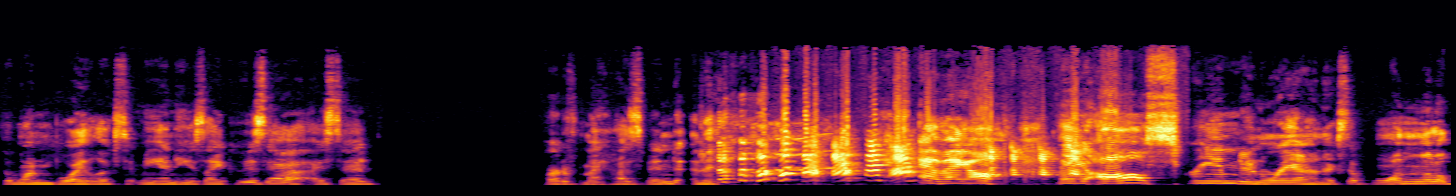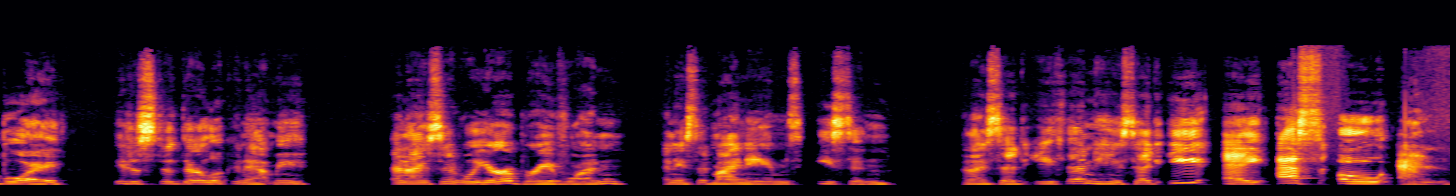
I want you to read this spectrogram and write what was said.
the one boy looks at me and he's like, Who's that? I said, Part of my husband. And, they- and they all they all screamed and ran, except one little boy. He just stood there looking at me. And I said, Well, you're a brave one. And he said, My name's Eason. And I said, Ethan. He said, E A S O N.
